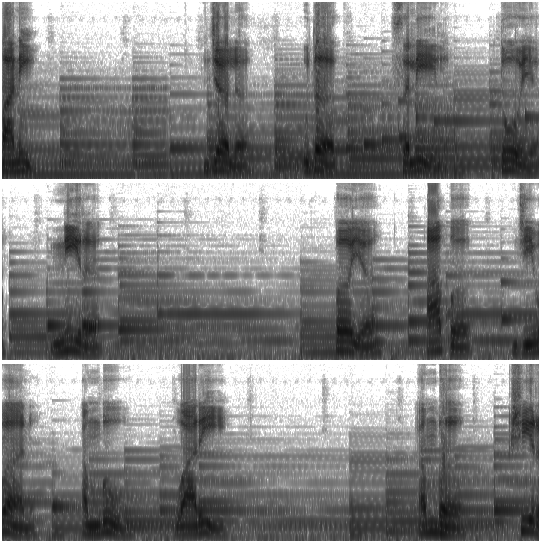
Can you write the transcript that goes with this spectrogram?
पाणी जल उदक सलील तोय नीर पय आप जीवन अंबू वारी अंभ क्षीर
